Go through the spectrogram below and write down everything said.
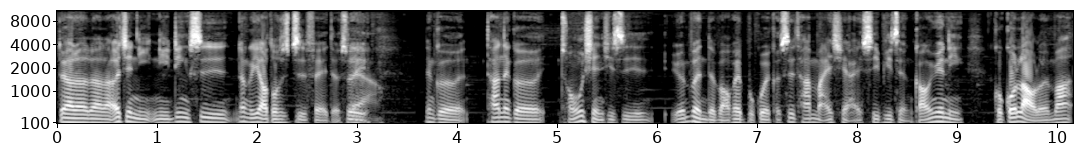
对啊，对啊，对啊，而且你你一定是那个药都是自费的，所以那个他那个宠物险其实原本的保费不贵，可是它买起来 CP 值很高，因为你狗狗老了嘛，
